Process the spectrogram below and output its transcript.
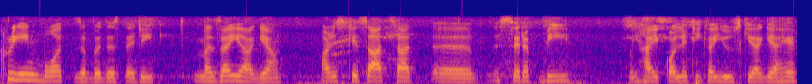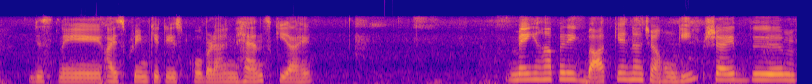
क्रीम बहुत ज़बरदस्त है जी। मज़ा ही आ गया। और इसके साथ साथ सिरप भी कोई हाई क्वालिटी का यूज़ किया गया है। जिसने आइसक्रीम के टेस्ट को बड़ा इन्हेंस किया है। मैं यहाँ पर एक बात कहना चाहूँगी, शायद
